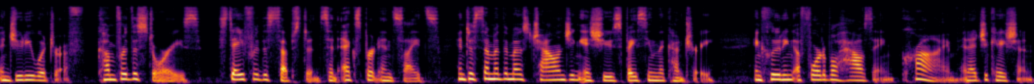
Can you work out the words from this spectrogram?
and Judy Woodruff. Come for the stories, stay for the substance and expert insights into some of the most challenging issues facing the country, including affordable housing, crime, and education.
